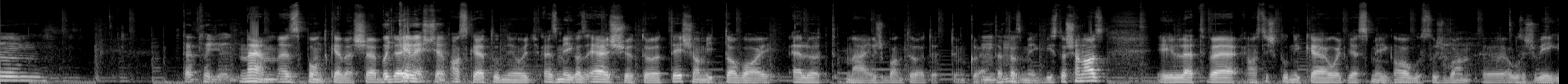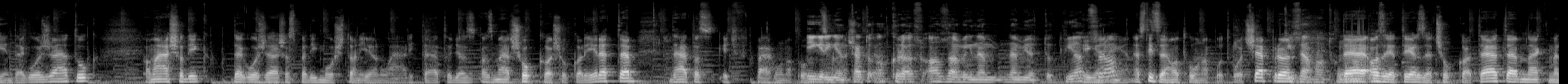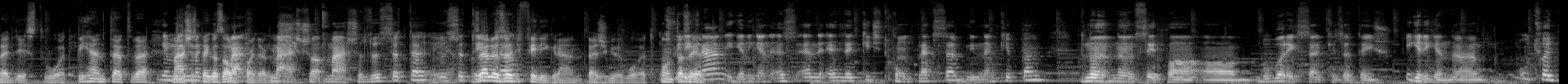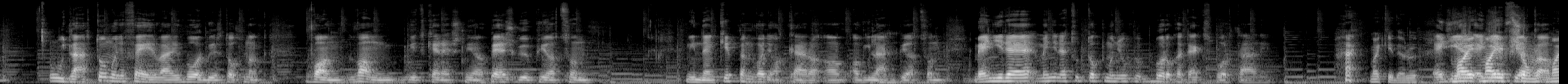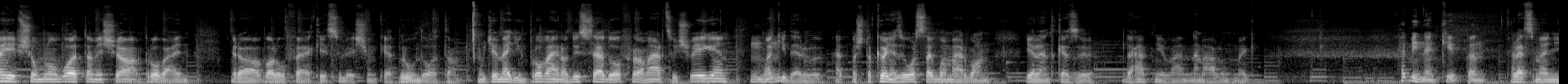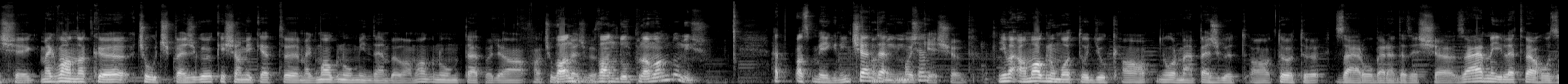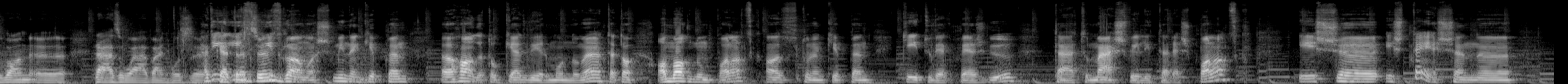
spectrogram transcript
tehát, hogy... Nem, ez pont kevesebb. Vagy de kevesebb. Azt kell tudni, hogy ez még az első töltés, amit tavaly előtt májusban töltöttünk le. Uh-huh. Tehát az még biztosan az, illetve azt is tudni kell, hogy ezt még augusztusban, augusztus végén degolzsáltuk. A második degolzsás az pedig mostani januári, tehát hogy az, az már sokkal-sokkal érettebb, de hát az egy pár hónapon. Igen, igen, tehát akkor az, azzal még nem, nem jöttök piacra. Igen, igen. Ez 16 hónapot volt seprön, 16 hónapot. de azért érzett sokkal teltebbnek, mert egyrészt volt pihentetve, igen, másrészt pedig az alapanyag is. Más, a, más az összete, összetétel. Az előző egy filigrán pesgő volt. Pont filigrán, azért... igen, igen, ez, ez egy kicsit komplexebb mindenképpen, de nagyon, nagyon szép a, a buborék szerkezete is. Igen, igen, úgyhogy úgy látom, hogy a fehérvári borbirtoknak van, van mit keresni a pesgő piacon mindenképpen, vagy akár a, a, a világpiacon. Mennyire, mennyire tudtok mondjuk borokat exportálni? Ha, majd kiderül. Egy ilyen, ma, egy ma, épp som, ma épp Somlón voltam, és a Provine ra való felkészülésünket grundoltam. Úgyhogy megyünk Provine-ra, Düsseldorfra március végén, uh-huh. majd kiderül. Hát most a környező országban már van jelentkező, de hát nyilván nem állunk meg. Hát mindenképpen. Lesz mennyiség. Meg vannak uh, csúcspesgők is, amiket, uh, meg magnum, mindenből van magnum, tehát hogy a, a csúcspesgők. Van, van dupla magnum is? Hát az még nincsen, az de még majd később. Nyilván a magnumot tudjuk a normál pesgőt a töltő záró berendezéssel zárni, illetve ahhoz van uh, rázóállványhoz hát ketrecünk. izgalmas, mindenképpen a hallgatók kedvéért mondom el, tehát a, a magnum palack az tulajdonképpen két üveg pesgő, tehát másfél literes palack, és, és teljesen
